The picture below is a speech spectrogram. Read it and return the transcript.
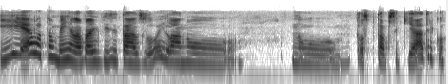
E ela também, ela vai visitar a Zoe lá no, no hospital psiquiátrico.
